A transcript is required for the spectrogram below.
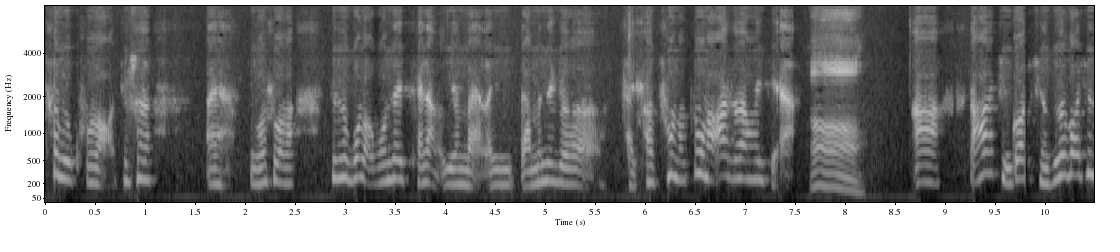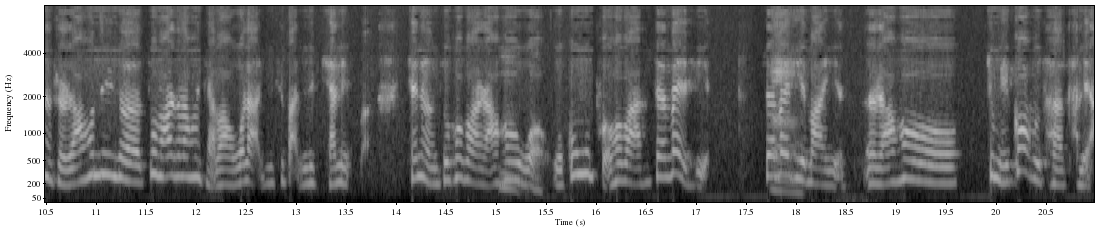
特别苦恼，就是，哎呀，怎么说呢？就是我老公在前两个月买了一咱们那个彩票，中了中了二十万块钱啊，啊，然后还挺高挺值得高兴的事儿。然后那个中了二十万块钱吧，我俩就去把这个钱领了。钱领了之后吧，然后我、我公公婆婆吧在外地，在外地吧也，呃然后就没告诉他他俩，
